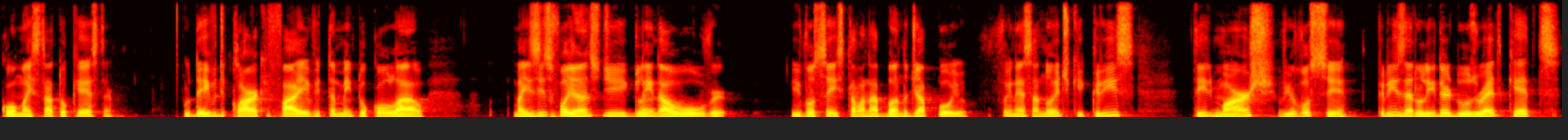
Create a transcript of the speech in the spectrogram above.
como a Stratocaster. O David Clark Five também tocou lá, mas isso foi antes de Glendale Over, e você estava na banda de apoio. Foi nessa noite que Chris Tidmarsh viu você. Chris era o líder dos Red Cats,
